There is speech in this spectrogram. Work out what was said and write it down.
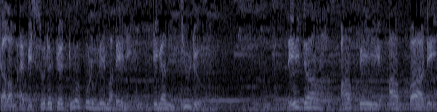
Dalam episode ke-25 ini dengan judul Lidah Api Abadi.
